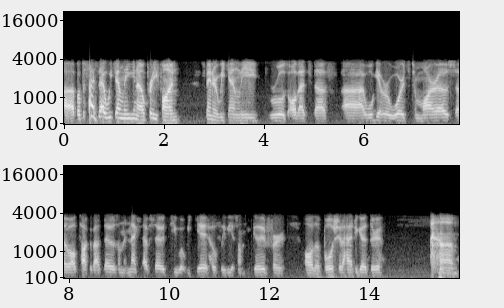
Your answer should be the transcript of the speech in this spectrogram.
Uh, but besides that, weekend league, you know, pretty fun. Standard weekend league rules, all that stuff. Uh, we'll get rewards tomorrow, so I'll talk about those on the next episode. See what we get. Hopefully, we get something good for all the bullshit I had to go through. Um,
